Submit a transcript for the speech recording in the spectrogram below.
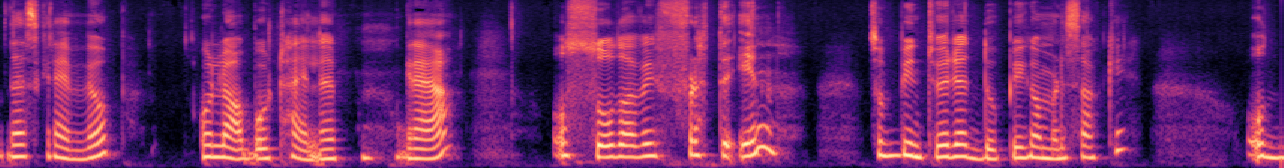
det skrev vi opp. Og la bort hele greia. Og så da vi flyttet inn, så begynte vi å rydde opp i gamle saker. Og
